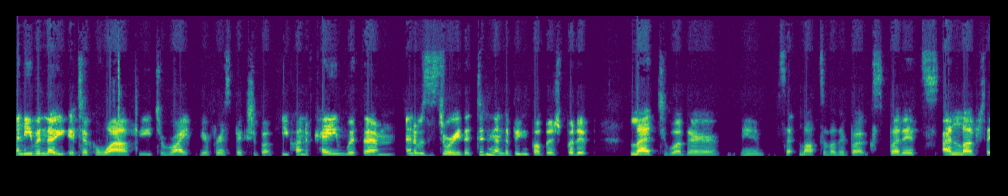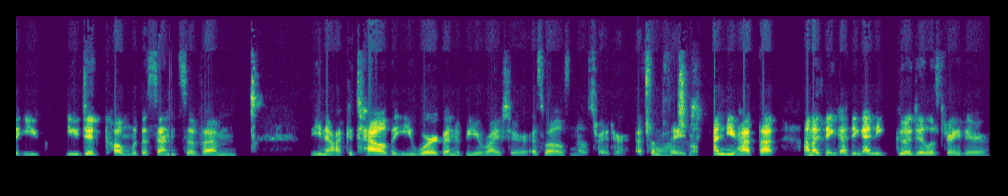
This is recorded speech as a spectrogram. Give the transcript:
and even though it took a while for you to write your first picture book you kind of came with um and it was a story that didn't end up being published but it led to other you know lots of other books but it's i loved that you you did come with a sense of um you know i could tell that you were going to be a writer as well as an illustrator at some oh, stage not... and you had that and i think i think any good illustrator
